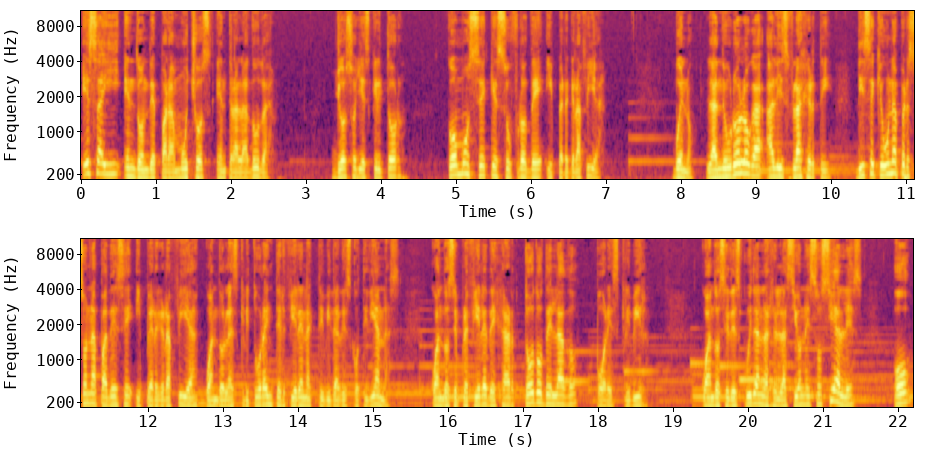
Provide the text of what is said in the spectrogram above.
Es ahí en donde para muchos entra la duda. Yo soy escritor, ¿Cómo sé que sufro de hipergrafía? Bueno, la neuróloga Alice Flaherty dice que una persona padece hipergrafía cuando la escritura interfiere en actividades cotidianas, cuando se prefiere dejar todo de lado por escribir, cuando se descuidan las relaciones sociales o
